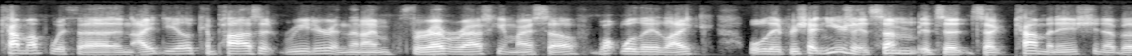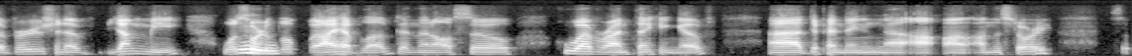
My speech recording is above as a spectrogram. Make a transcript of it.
come up with an ideal composite reader, and then I'm forever asking myself, what will they like? What will they appreciate? And usually, it's some. It's a it's a combination of a version of young me, what sort of book would I have loved, and then also whoever I'm thinking of, uh, depending uh, on, on the story. So,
